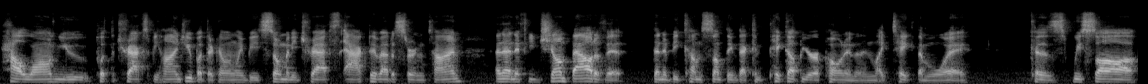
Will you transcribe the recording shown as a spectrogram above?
how long you put the tracks behind you, but there can only be so many tracks active at a certain time. And then if you jump out of it, then it becomes something that can pick up your opponent and like take them away. Because we saw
